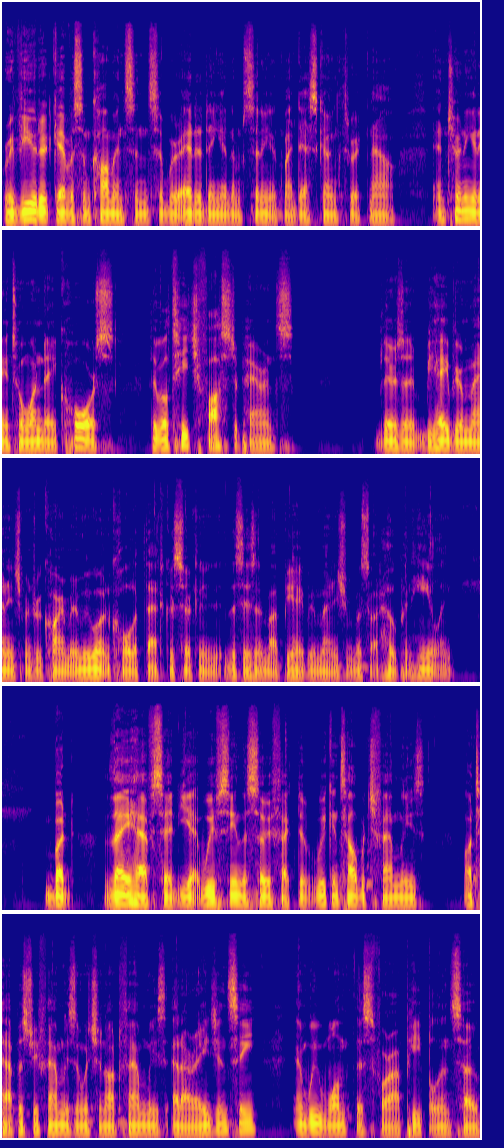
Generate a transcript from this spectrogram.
reviewed it, gave us some comments, and so we're editing it. I'm sitting at my desk going through it now and turning it into a one day course that will teach foster parents. There's a behavior management requirement, and we won't call it that because certainly this isn't about behavior management, but about hope and healing. But they have said, yeah, we've seen this so effective. We can tell which families are tapestry families and which are not families at our agency and we want this for our people. And so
